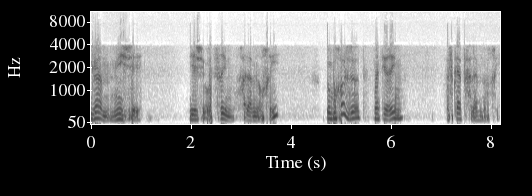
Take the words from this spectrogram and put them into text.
גם מי שיש עוצרים חלב נוכרי, ובכל זאת מתירים אבקת חלב נוכרי.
